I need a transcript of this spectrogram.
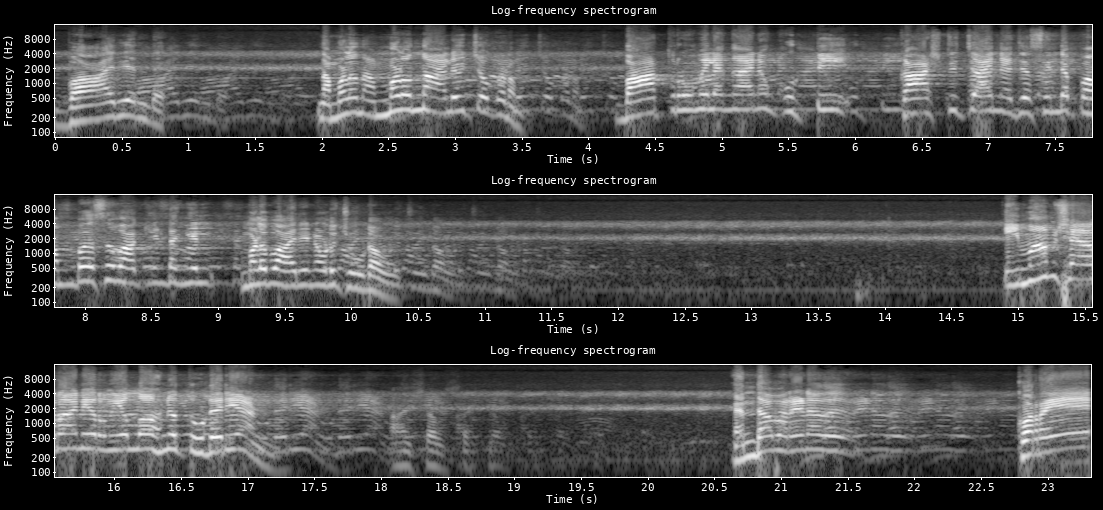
ഭാര്യന്റെ നമ്മൾ നമ്മളൊന്ന് ആലോചിച്ച് നോക്കണം. ബാത്റൂമിലെങ്ങാനും കുട്ടി കാഷ്ടിച്ച ആ നജസിന്റെ പമ്പേഴ്സ് ബാക്കിയുണ്ടെങ്കിൽ നമ്മൾ ഭാര്യനോട് ചൂടാവും. ഇമാം ഷെഹറാനി റിയല്ലാഹുന് തുടരുകയാണ്. എന്താ പറയണത്? കൊറേ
